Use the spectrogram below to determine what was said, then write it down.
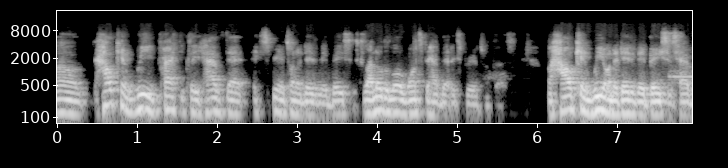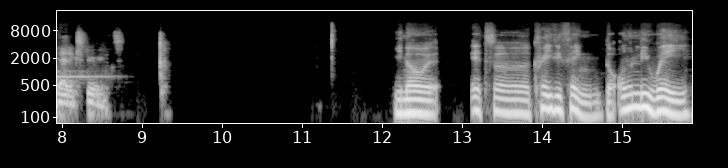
Um, how can we practically have that experience on a day to day basis? Because I know the Lord wants to have that experience with us, but how can we on a day to day basis have that experience? You know, it's a crazy thing. The only way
